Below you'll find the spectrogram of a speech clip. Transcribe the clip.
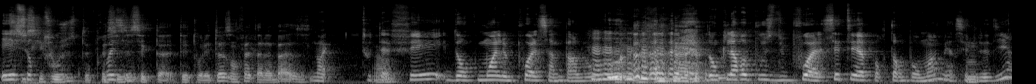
et surtout, ce qu'il faut juste préciser, c'est que tu es toiletteuse en fait à la base. Ouais. Tout à fait. Donc moi, le poil, ça me parle beaucoup. donc la repousse du poil, c'était important pour moi, merci de le dire.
